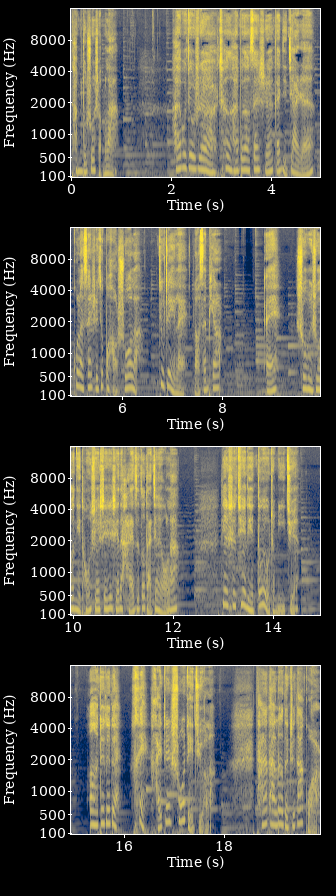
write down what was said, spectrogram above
他们都说什么啦？还不就是趁还不到三十赶紧嫁人，过了三十就不好说了。就这一类老三片儿。哎，说没说你同学谁谁谁的孩子都打酱油啦？电视剧里都有这么一句。啊，对对对，嘿，还真说这句了。塔塔乐得直打滚儿。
